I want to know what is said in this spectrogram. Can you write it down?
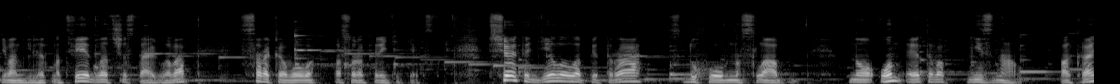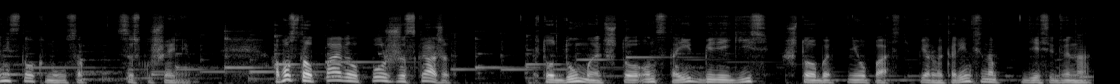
Евангелие от Матфея, 26 глава, с 40 по 43 текст. Все это делало Петра духовно слабым, но он этого не знал пока не столкнулся с искушением. Апостол Павел позже скажет, кто думает, что он стоит, берегись, чтобы не упасть. 1 Коринфянам 10.12.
